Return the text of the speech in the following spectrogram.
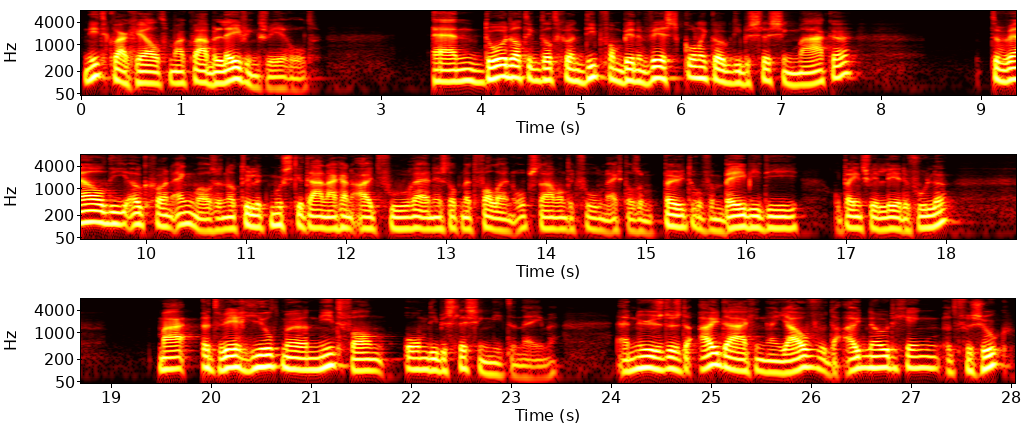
Niet qua geld, maar qua belevingswereld. En doordat ik dat gewoon diep van binnen wist, kon ik ook die beslissing maken. Terwijl die ook gewoon eng was. En natuurlijk moest ik het daarna gaan uitvoeren. En is dat met vallen en opstaan. Want ik voelde me echt als een peuter of een baby die opeens weer leerde voelen. Maar het weerhield me er niet van om die beslissing niet te nemen. En nu is dus de uitdaging aan jou, de uitnodiging, het verzoek,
